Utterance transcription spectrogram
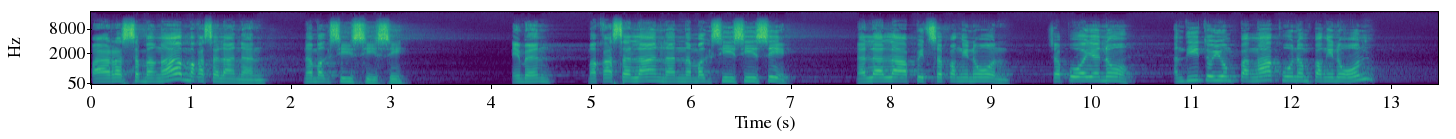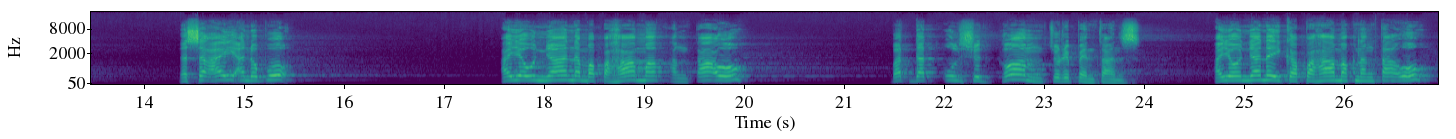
para sa mga makasalanan na magsisisi. Amen? Makasalanan na magsisisi, na lalapit sa Panginoon. Siya po ay ano, andito yung pangako ng Panginoon na siya ay ano po, ayaw niya na mapahamak ang tao, but that all should come to repentance. Ayaw niya na ikapahamak ng tao.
